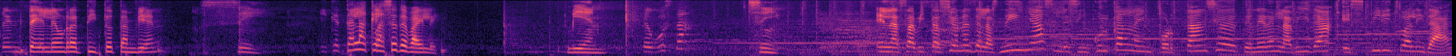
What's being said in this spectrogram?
¿Ven tele un ratito también? Sí. ¿Y qué tal la clase de baile? Bien. ¿Te gusta? Sí. En las habitaciones de las niñas les inculcan la importancia de tener en la vida espiritualidad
